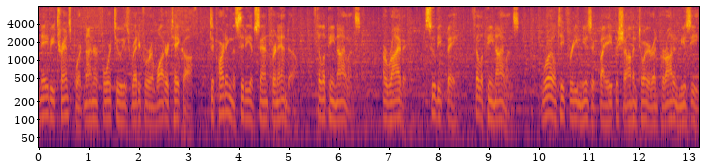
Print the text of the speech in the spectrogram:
Navy Transport 942 is ready for a water takeoff, departing the city of San Fernando, Philippine Islands. Arriving, Subic Bay, Philippine Islands. Royalty-free music by Apish Aventoyer and Paratan Music,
